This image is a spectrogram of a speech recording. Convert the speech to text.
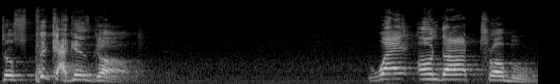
to speak against God. Why under trouble?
